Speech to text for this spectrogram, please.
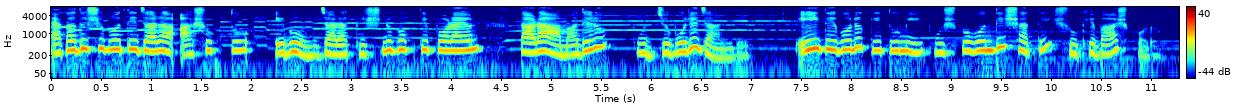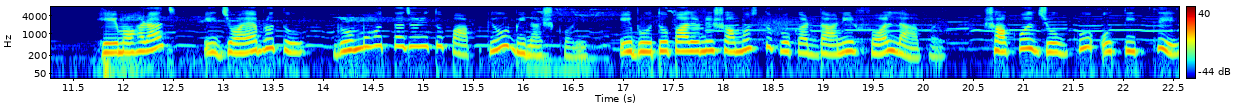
একাদশী ব্রতে যারা আসক্ত এবং যারা কৃষ্ণভক্তি পরায়ণ তারা আমাদেরও পূজ্য বলে জানবে। এই দেবলোকে তুমি পুষ্পবন্দির সাথে সুখে বাস করো। হে মহারাজ, এই জয়াব্রত ব্রহ্মহত্যাজনিত পাপকেও বিনাশ করে। এই ব্রত পালনের সমস্ত প্রকার দানের ফল লাভ হয়। সকল যজ্ঞ ও তীর্থে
